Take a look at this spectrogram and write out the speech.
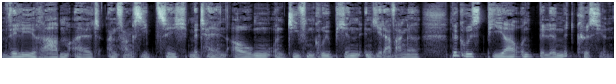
Willi Rabenalt, Anfang 70, mit hellen Augen und tiefen Grübchen in jeder Wange, begrüßt Pia und Bille mit Küsschen.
